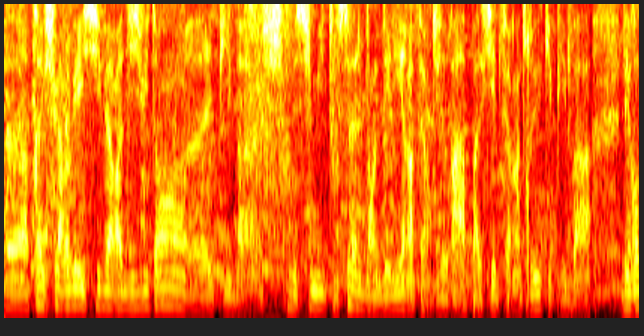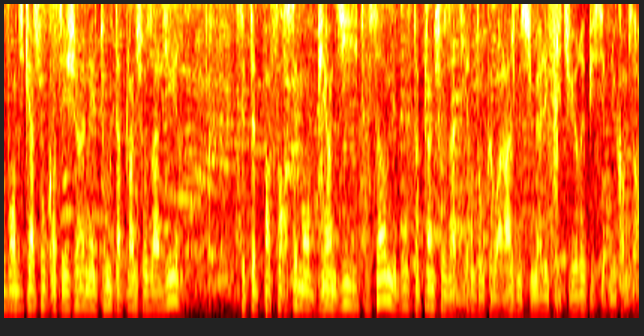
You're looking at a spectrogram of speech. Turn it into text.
Euh, après, je suis arrivé ici vers 18 ans, euh, et puis bah, je me suis mis tout seul dans le délire à faire du rap, à essayer de faire un truc, et puis bah, les revendications quand t'es jeune et tout, t'as plein de choses à dire. C'est peut-être pas forcément bien dit tout ça, mais bon, t'as plein de choses à dire. Donc euh, voilà, je me suis mis à l'écriture, et puis c'est venu comme ça.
